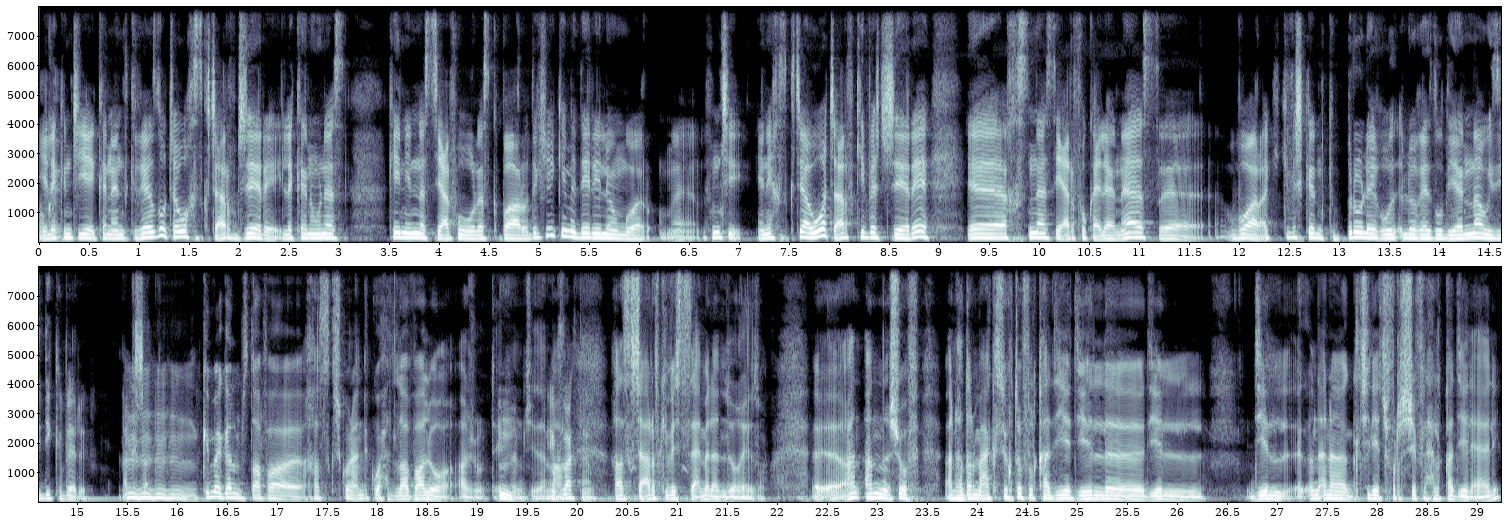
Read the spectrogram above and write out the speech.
إلا. كنتي كان عندك réseau حتى هو خصك تعرف تـ gérer إلا كانوا ناس كاينين الناس تعرفوا ناس كبار وداكشي كيما دايرين لهم والو. فهمتي؟ يعني خصك حتى هو تعرف كيفاش تـ gérer يه آه، خص الناس يعرفوك على ناس آه، voilà كيفاش كنكبروا لو ريزو ديالنا ويزيد يكبر. أكثر. كما قال مصطفى خاصك تكون عندك واحد la valeur ajoutée فهمتي؟ زعما خاصك تعرف كيفاش تستعمل هذا le réseau. شوف نهضر معك surtout في القضية ديال ديال ديال أنا قلت لي تفرجتي في الحلقة ديال علي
